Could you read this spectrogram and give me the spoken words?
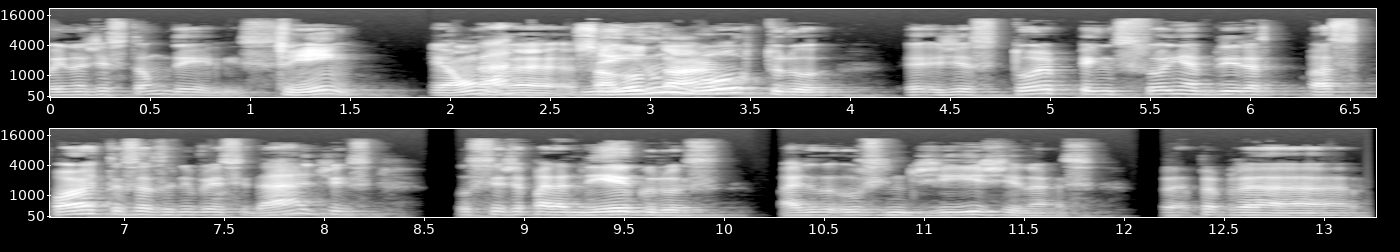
foi na gestão deles. Sim, é, um, tá? é salutar. Nenhum outro gestor pensou em abrir as, as portas das universidades, ou seja, para negros, para os indígenas, para, para,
